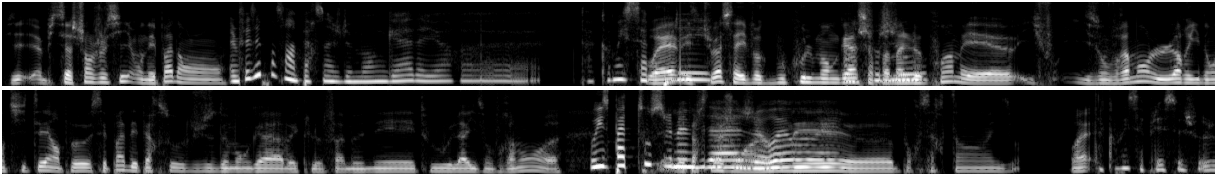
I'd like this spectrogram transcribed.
Puis, et puis ça change aussi, on n'est pas dans. Elle me faisait penser à un personnage de manga d'ailleurs. euh, Comment il s'appelait Ouais, mais tu vois, ça évoque beaucoup le manga Un sur pas mal de shoujo. points, mais euh, ils, ont vraiment leur identité un peu. C'est pas des persos juste de manga avec le fameux nez et tout. Là, ils ont vraiment. euh, Oui, c'est pas tous le même visage. ont Ouais, un ouais, nez, ouais. euh, pour certains, ils ont. Comment il s'appelait ce shoujo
